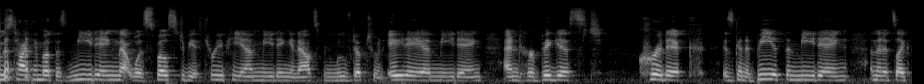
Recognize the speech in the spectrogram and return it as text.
was talking about this meeting that was supposed to be a 3 p.m. meeting, and now it's been moved up to an 8 a.m. meeting, and her biggest critic is going to be at the meeting, and then it's like,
